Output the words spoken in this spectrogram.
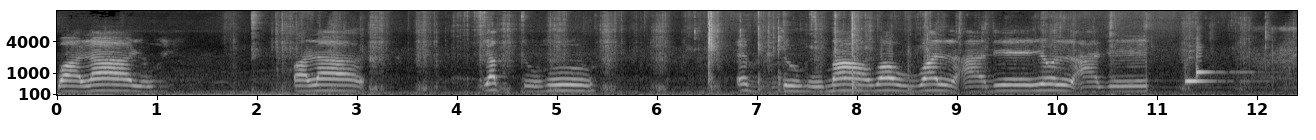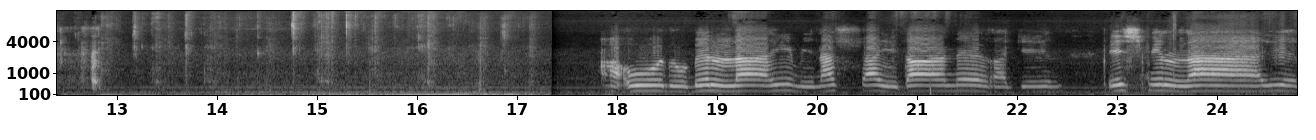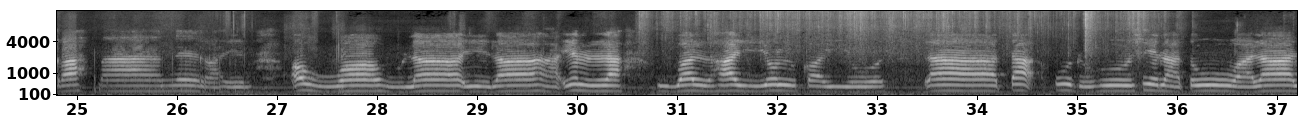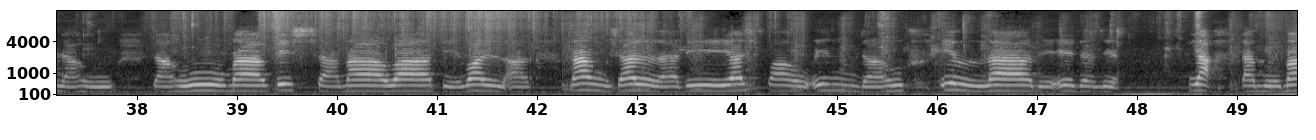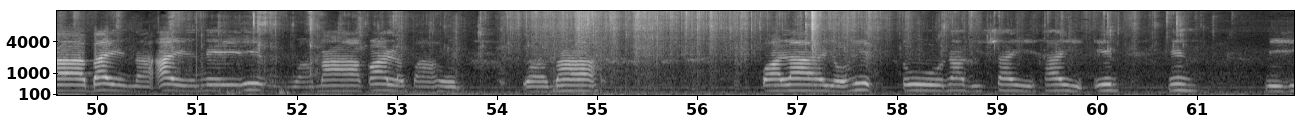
wala wala yabtuhu ibduhuma wa wal aliyul ali A'udzu billahi minasy syaithanir rajim Bismillahirrahmanirrahim. Allahu la ilaha illa huwal hayyul qayyum. La ta'khudhuhu sinatu wa la lahu lahu ma fis samawati wal ardh. Man yashfa'u indahu illa bi'idnihi. يعلم ما بين أيديهم وما خلفهم وما ولا يحيطون بشيء من به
